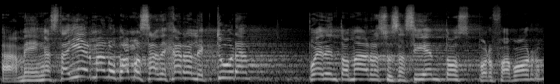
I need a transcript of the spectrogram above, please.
Amén. Hasta ahí, hermanos, vamos a dejar la lectura. Pueden tomar sus asientos, por favor.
